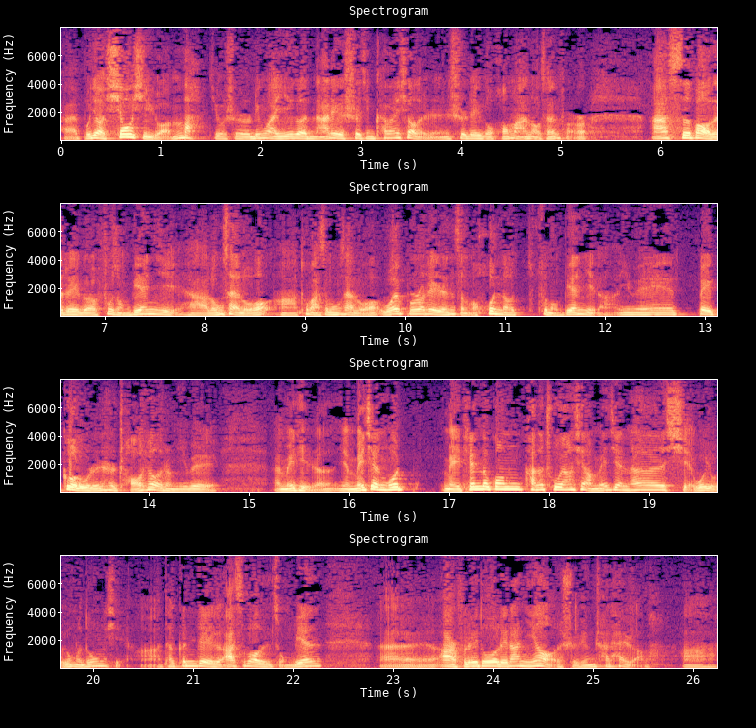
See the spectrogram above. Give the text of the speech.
哎，不叫消息源吧，就是另外一个拿这个事情开玩笑的人，是这个皇马脑残粉儿，阿斯报的这个副总编辑啊，隆塞罗啊，托马斯·隆塞罗。我也不知道这人怎么混到副总编辑的，因为被各路人士嘲笑的这么一位哎媒体人，也没见过，每天都光看他出洋相，没见他写过有用的东西啊。他跟这个阿斯报的总编，呃，阿尔弗雷多·雷达尼奥的水平差太远了。啊，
